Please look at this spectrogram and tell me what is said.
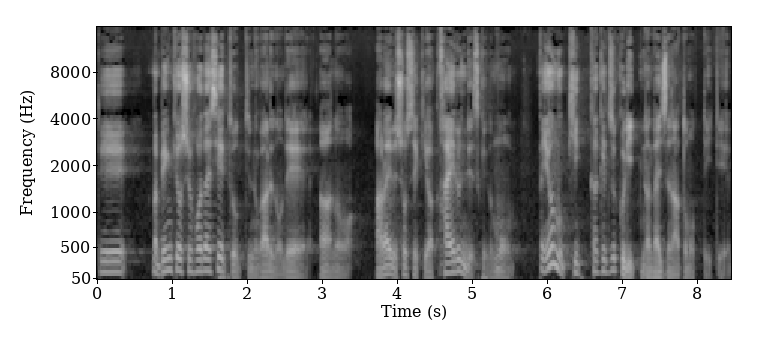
で、まあ、勉強し放題生徒っていうのがあるので、あの、あらゆる書籍は買えるんですけども、読むきっかけ作りっていうのは大事だなと思っていて。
